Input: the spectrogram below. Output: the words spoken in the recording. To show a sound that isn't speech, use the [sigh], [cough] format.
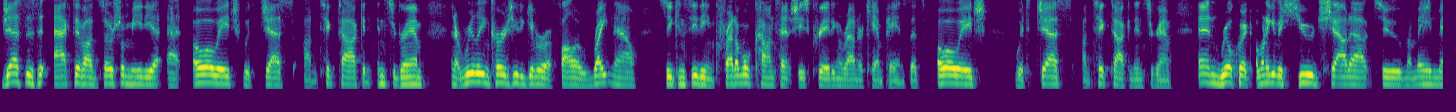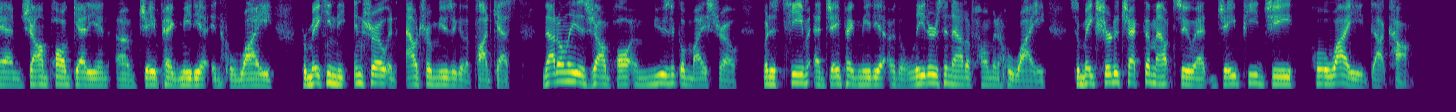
Jess is active on social media at OOH with Jess on TikTok and Instagram. And I really encourage you to give her a follow right now so you can see the incredible content she's creating around her campaigns. That's OOH with Jess on TikTok and Instagram. And real quick, I want to give a huge shout out to my main man, John Paul Gedeon of JPEG Media in Hawaii, for making the intro and outro music of the podcast. Not only is Jean Paul a musical maestro, but his team at JPEG Media are the leaders in out of home in Hawaii. So make sure to check them out too at jpghawaii.com.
